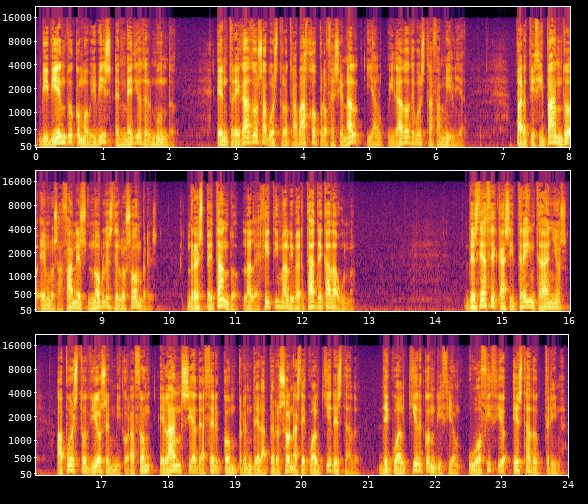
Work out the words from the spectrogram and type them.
viviendo como vivís en medio del mundo, entregados a vuestro trabajo profesional y al cuidado de vuestra familia, participando en los afanes nobles de los hombres, respetando la legítima libertad de cada uno. Desde hace casi 30 años ha puesto Dios en mi corazón el ansia de hacer comprender a personas de cualquier estado, de cualquier condición u oficio esta doctrina.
